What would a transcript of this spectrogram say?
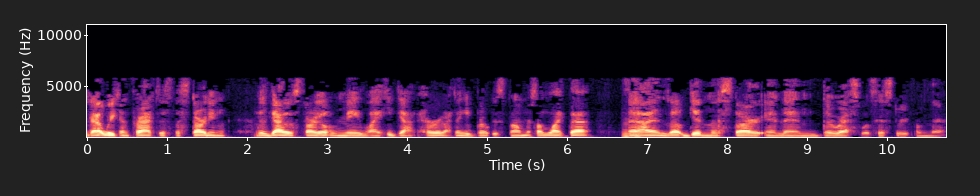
that weekend practice, the starting, the guy that was starting over me, like he got hurt. I think he broke his thumb or something like that. Mhm. And I ended up getting the start, and then the rest was history from there.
